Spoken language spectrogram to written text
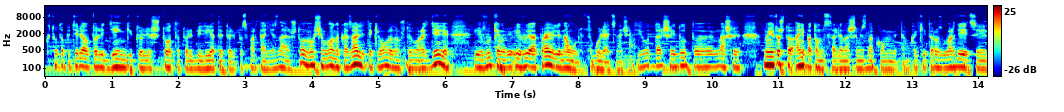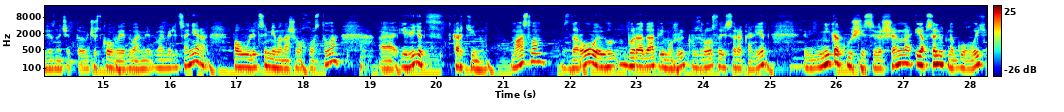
кто-то потерял то ли деньги, то ли что-то, то ли билеты, то ли паспорта, не знаю что. Ну, в общем, его наказали таким образом, что его раздели и выкинули, и вы отправили на улицу гулять, значит. И вот дальше идут э, наши, ну, не то, что они потом стали нашими знакомыми, там, какие-то росгвардейцы или, значит, участковые два, два милиционера по улице мимо нашего хостела э, и видят картину маслом здоровый, бородатый мужик, взрослый, 40 лет, никакущий совершенно и абсолютно голый.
